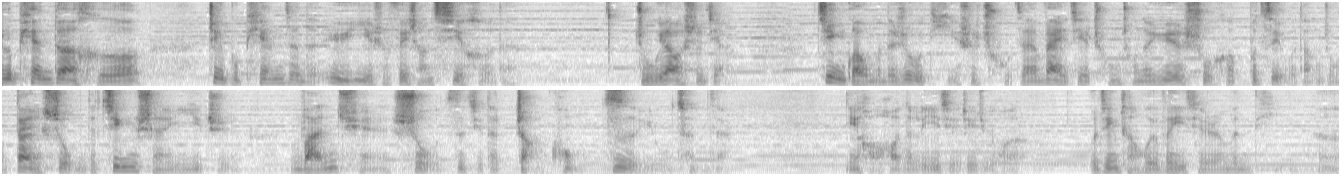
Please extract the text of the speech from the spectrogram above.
个片段和这部片子的寓意是非常契合的，主要是讲，尽管我们的肉体是处在外界重重的约束和不自由当中，但是我们的精神意志。完全受自己的掌控，自由存在。你好好的理解这句话。我经常会问一些人问题，嗯，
